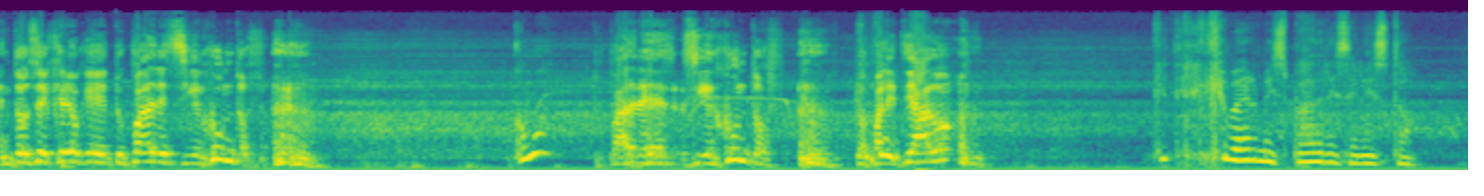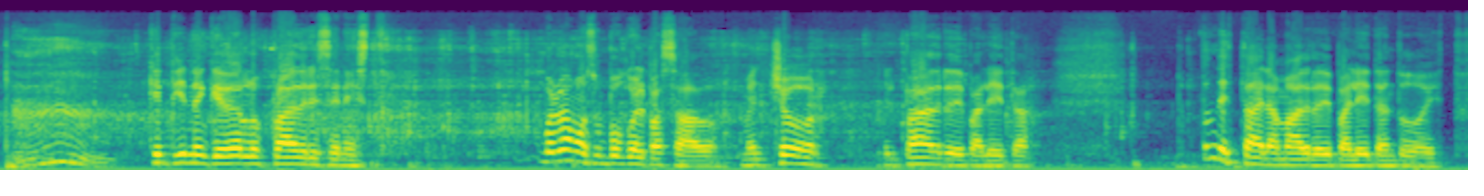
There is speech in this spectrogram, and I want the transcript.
Entonces creo que tus padres siguen juntos. ¿Cómo? Tus padres siguen juntos. ¿Tú has paleteado? ¿Qué tienen que ver mis padres en esto? ¿Qué tienen que ver los padres en esto? Volvamos un poco al pasado. Melchor, el padre de Paleta. ¿Dónde está la madre de Paleta en todo esto?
